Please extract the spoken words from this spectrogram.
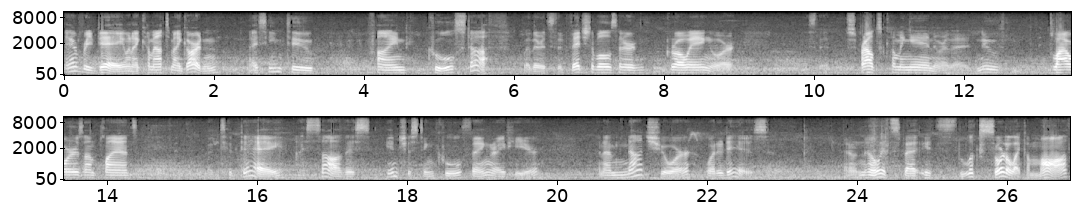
every day when I come out to my garden, I seem to find cool stuff. Whether it's the vegetables that are growing, or it's the sprouts coming in, or the new flowers on plants. But today, I saw this interesting, cool thing right here, and I'm not sure what it is. I don't know, it's, it looks sort of like a moth,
